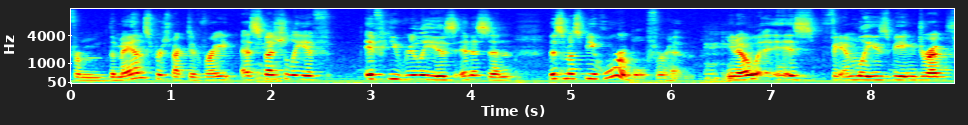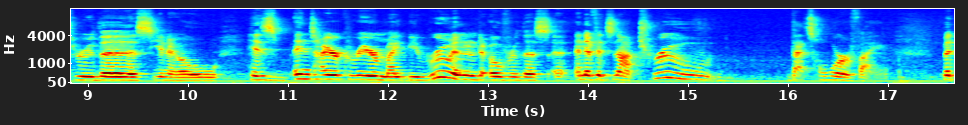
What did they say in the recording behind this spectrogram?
from the man's perspective, right? Especially if if he really is innocent, this must be horrible for him. Mhm. You know, his family is being drugged through this, you know, his entire career might be ruined over this. And if it's not true, that's horrifying. But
